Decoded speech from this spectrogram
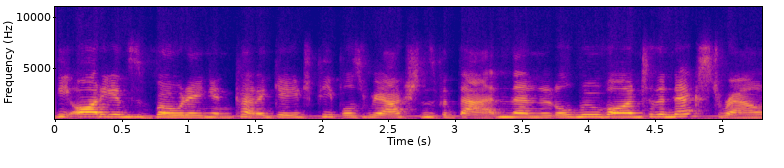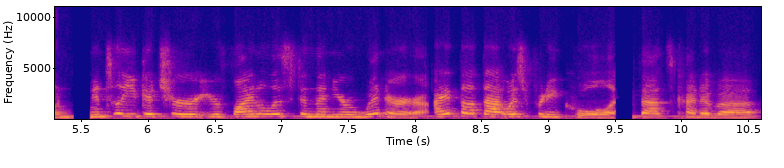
the audience voting and kind of gauge people's reactions with that. And then it'll move on to the next round until you get your your finalist and then your winner. I thought that was pretty cool. That's kind of a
